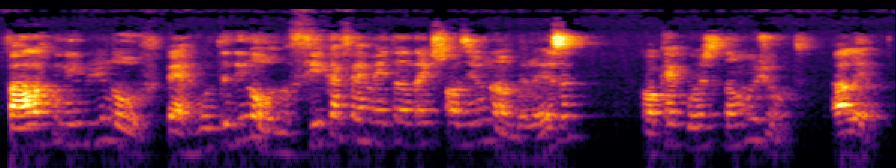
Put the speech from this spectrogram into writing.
fala comigo de novo, pergunta de novo. Não fica fermentando aí sozinho não, beleza? Qualquer coisa, tamo junto. Valeu!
